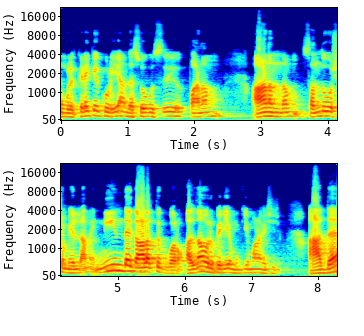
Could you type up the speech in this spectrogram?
உங்களுக்கு கிடைக்கக்கூடிய அந்த சொகுசு பணம் ஆனந்தம் சந்தோஷம் எல்லாமே நீண்ட காலத்துக்கு வரும். அதுதான் ஒரு பெரிய முக்கியமான விஷயம். அதை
